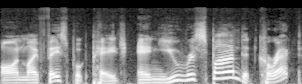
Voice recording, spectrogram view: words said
on my Facebook page and you responded, correct?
